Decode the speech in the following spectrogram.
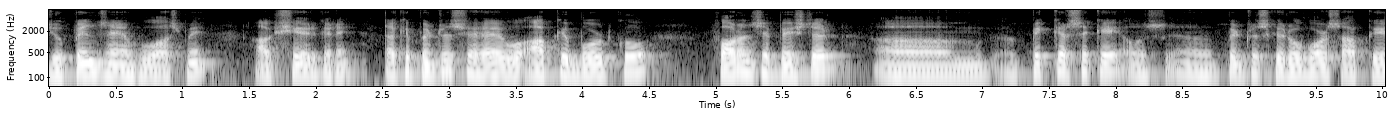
जो पिनस हैं वो उसमें आप शेयर करें ताकि प्रिंटर्स जो है वो आपके बोर्ड को फ़ौर से बेशतर पिक कर सके उस प्रिंटर्स के रोबोट्स आपके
